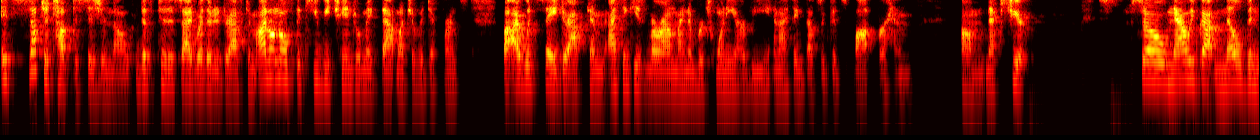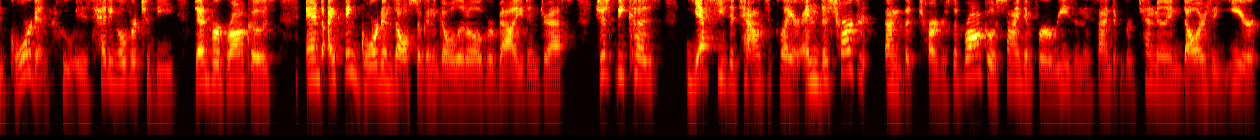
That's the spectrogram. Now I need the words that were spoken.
it's such a tough decision though to, decide whether to draft him. I don't know if the QB change will make that much of a difference, but I would say draft him. I think he's around my number 20 RB, and I think that's a good spot for him um, next year. So now we've got Melvin Gordon, who is heading over to the Denver Broncos. And I think Gordon's also going to go a little overvalued in drafts just because, yes, he's a talented player. And the Chargers, um, the Chargers, the Broncos signed him for a reason. They signed him for $10 million a year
